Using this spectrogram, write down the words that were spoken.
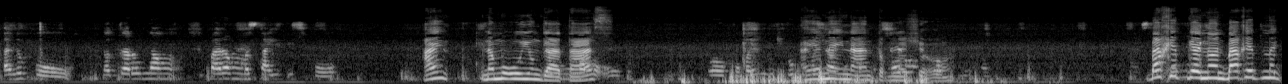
Ano po, nagkaroon ng parang mastitis po. Ay, namuo yung gatas? Opo, kaya hindi Ayan na, inaantok na siya, oh. Bakit ganon? Bakit nag...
